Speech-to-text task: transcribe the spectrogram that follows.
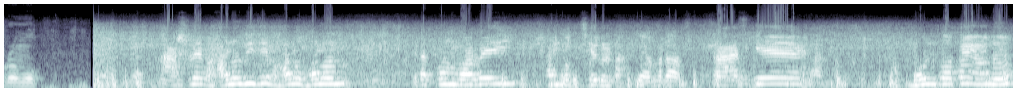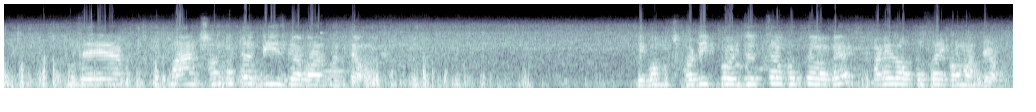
প্রমুখ। আসলে ভালো বীজে ভালো ফলন এটা কোনোভাবেই সম্ভব ছিল না। তা আজকে মূল কথাই হলো যে মানসম্মত বীজ ব্যবহার করতে হবে। এবং সঠিক পরিচর্যা করতে হবে, পানির অপচয় কমাতে হবে।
